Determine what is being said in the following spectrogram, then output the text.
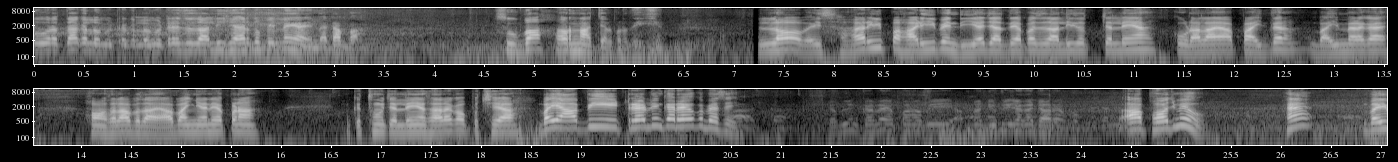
ਹੋਰ ਅੱਧਾ ਕਿਲੋਮੀਟਰ ਕਿਲੋਮੀਟਰ ਜ਼ਜ਼ਾਲੀ ਸ਼ਹਿਰ ਤੋਂ ਪਹਿਲਾਂ ਹੀ ਆ ਜਾਂਦਾ ਢਾਬਾ ਸੂਬਾ ਅਰੁਣਾਚਲ ਪ੍ਰਦੇਸ਼ ਲਓ ਬਈ ਸਾਰੀ ਪਹਾੜੀ ਪੈਂਦੀ ਆ ਜਦ ਦੇ ਆਪਾਂ ਜ਼ਜ਼ਾਲੀ ਤੋਂ ਚੱਲੇ ਆ ਘੋੜਾ ਲਾਇਆ ਆਪਾਂ ਇੱਧਰ ਬਾਈ ਮਿਲ ਗਏ ਹੌਸਲਾ ਵਧਾਇਆ ਬਾਈਆਂ ਨੇ ਆਪਣਾ ਕਿੱਥੋਂ ਚੱਲੇ ਆ ਸਾਰਾ ਕੁਝ ਪੁੱਛਿਆ ਬਾਈ ਆਪ ਵੀ ट्रैवलिंग कर रहे हो कि वैसे ट्रेवलिंग कर रहे हैं पर अभी अपना ड्यूटी जगह जा रहे हैं हम लोग आप फौज में हो हैं ਬਈ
